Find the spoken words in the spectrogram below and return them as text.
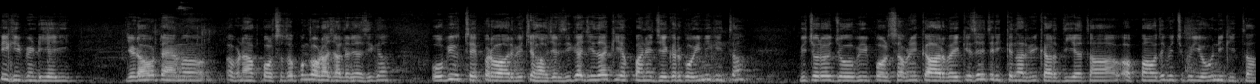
ਭੀਖੀ ਪਿੰਡੀ ਆ ਜੀ। ਜਿਹੜਾ ਉਹ ਟਾਈਮ ਆਪਣਾ ਪੁਲਿਸ ਤੋਂ ਭੰਗੌੜਾ ਚੱਲ ਰਿਹਾ ਸੀਗਾ, ਉਹ ਵੀ ਉੱਥੇ ਪਰਿਵਾਰ ਵਿੱਚ ਹਾਜ਼ਰ ਸੀਗਾ, ਜਿਹਦਾ ਕਿ ਆਪਾਂ ਨੇ ਜ਼ਿਕਰ ਕੋਈ ਨਹੀਂ ਕੀਤਾ, ਵੀ ਚਲੋ ਜੋ ਵੀ ਪੁਲਿਸ ਆਪਣੀ ਕਾਰਵਾਈ ਕਿਸੇ ਤਰੀਕੇ ਨਾਲ ਵੀ ਕਰਦੀ ਹੈ ਤਾਂ ਆਪਾਂ ਉਹਦੇ ਵਿੱਚ ਕੋਈ ਉਹ ਨਹੀਂ ਕੀਤਾ।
